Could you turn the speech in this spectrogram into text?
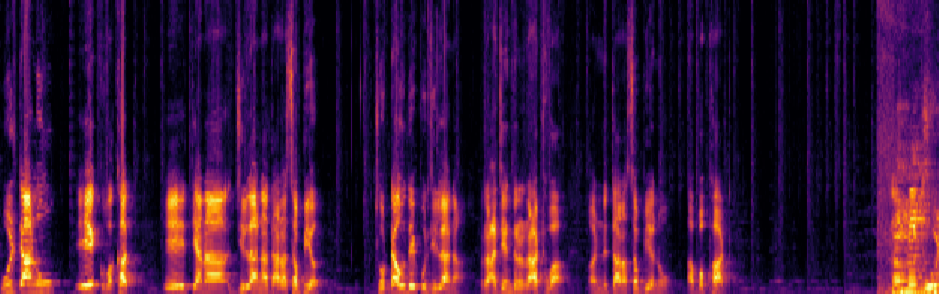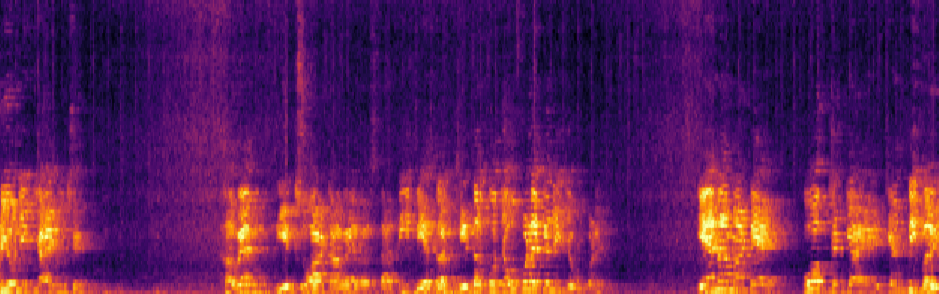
ઉલટાનું એક વખત એ ત્યાંના જિલ્લાના ધારાસભ્ય, છોટાઉદેપુર જિલ્લાના રાજેન્દ્ર રાઠવા અને ધારાસભ્યનો આ બફાટ. હમણાં જોડીઓની કાયદું છે. હવે એકસો આઠ આવે, રસ્તાથી બે ત્રણ ખેતર તો જવું પડે કે નહીં જવું પડે? એના માટે કોક જગ્યાએ જયંતિભાઈ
